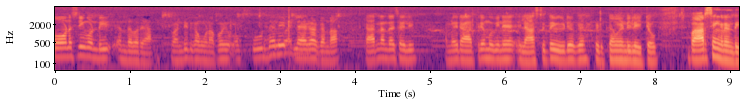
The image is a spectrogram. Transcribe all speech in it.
ബോണസിനെ കൊണ്ട് എന്താ പറയുക വണ്ടി എടുക്കാൻ പോകണം അപ്പോൾ കൂടുതൽ ലേഖാക്കണ്ട കാരണം എന്താ വെച്ചാൽ നമ്മൾ രാത്രി ആകുമ്പോൾ പിന്നെ ലാസ്റ്റത്തെ വീഡിയോ ഒക്കെ എടുക്കാൻ വേണ്ടി ലേറ്റ് ആവും. അപ്പോൾ ആർ സി എങ്ങനെയുണ്ട്?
